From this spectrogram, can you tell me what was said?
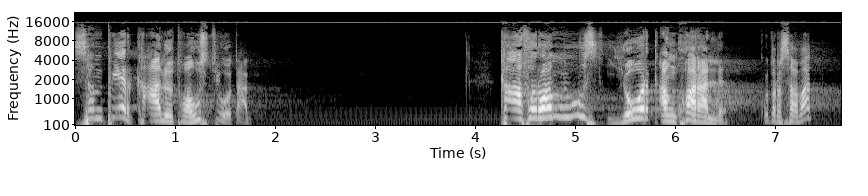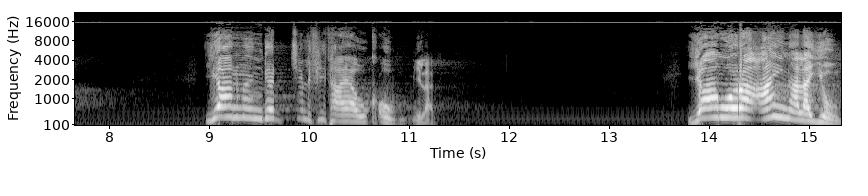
ሰምጴር ከአለቷ ውስጥ ይወጣል። ከአፈሯም ውስጥ የወርቅ አንኳር አለ። ቁጥር ሰባት ያን መንገድ ጭልፊት አያውቀውም ይላል። የአሞራ አይን አላየውም።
